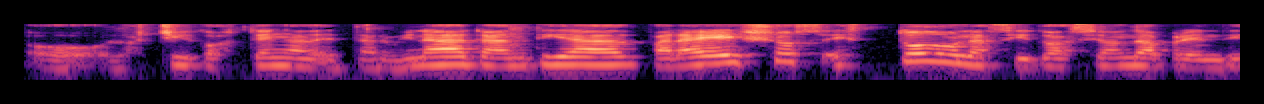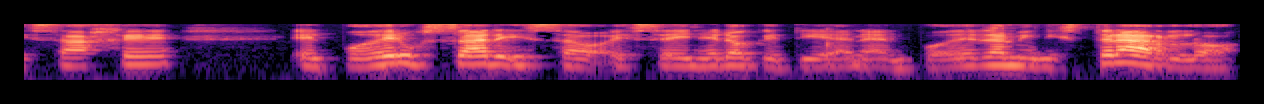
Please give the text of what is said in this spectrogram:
o los chicos tengan determinada cantidad, para ellos es toda una situación de aprendizaje el poder usar ese dinero que tienen, poder administrarlo,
